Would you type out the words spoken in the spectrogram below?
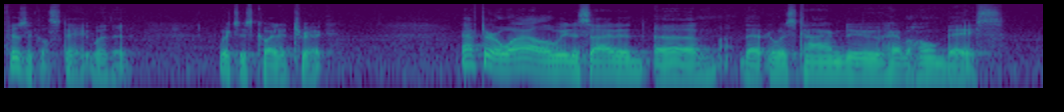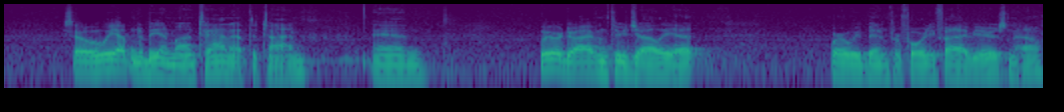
physical state with it, which is quite a trick. After a while, we decided um, that it was time to have a home base. So we happened to be in Montana at the time, and we were driving through Joliet, where we've been for 45 years now,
